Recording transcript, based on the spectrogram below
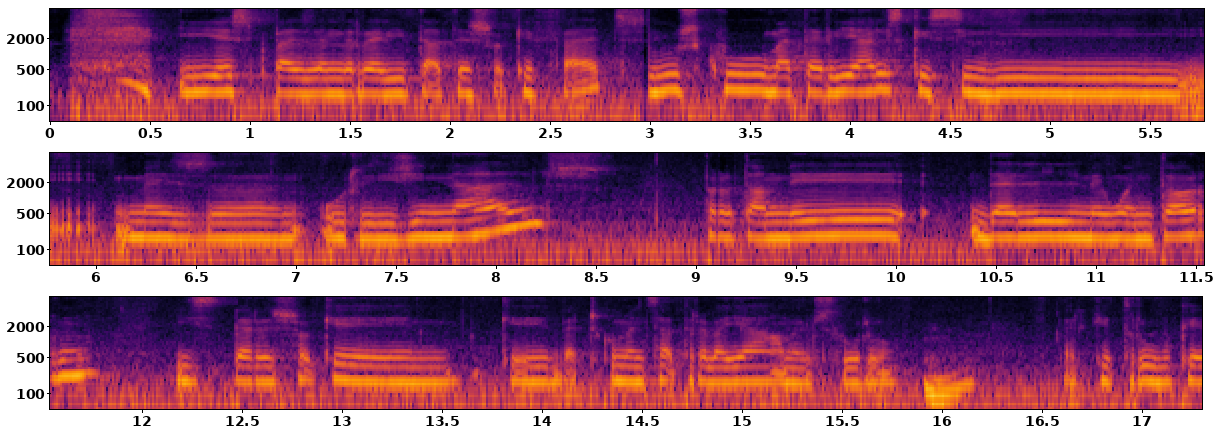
i és pas en realitat això que faig. Busco materials que siguin més eh, originals però també del meu entorn i és per això que, que vaig començar a treballar amb el suro perquè trobo que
